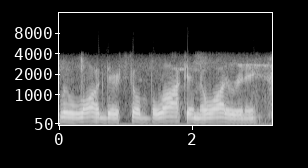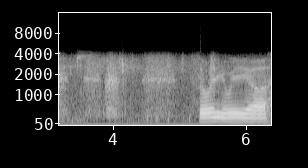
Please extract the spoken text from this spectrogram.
little log there still blocking the water in it. So anyway, uh,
